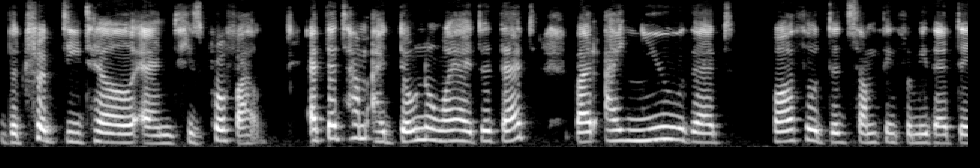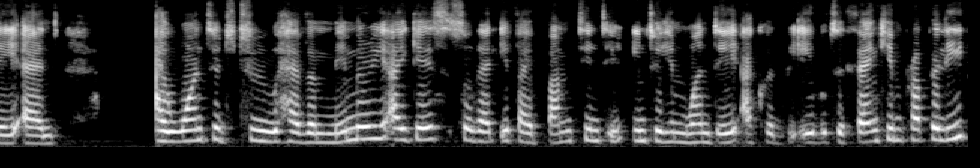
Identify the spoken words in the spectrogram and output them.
the trip detail and his profile. At that time, I don't know why I did that, but I knew that Bartho did something for me that day and I wanted to have a memory, I guess, so that if I bumped into, into him one day, I could be able to thank him properly.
